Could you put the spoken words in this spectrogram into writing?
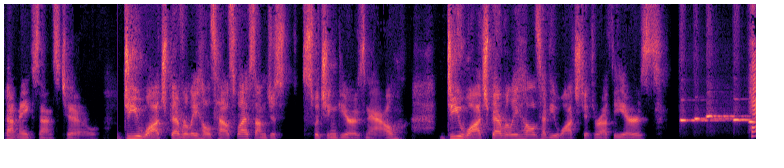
That makes sense too. Do you watch Beverly Hills Housewives? I'm just switching gears now. Do you watch Beverly Hills? Have you watched it throughout the years?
